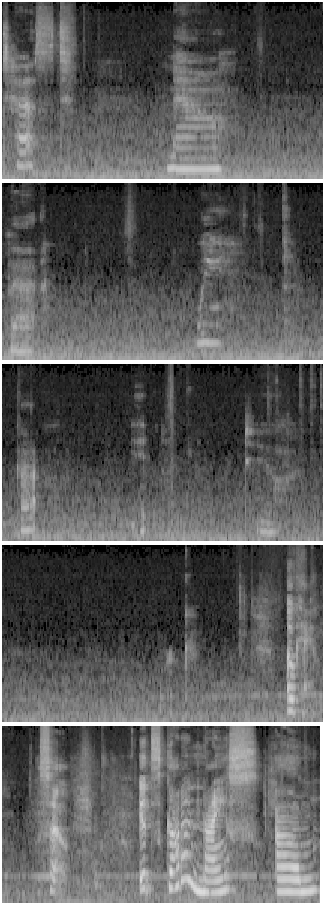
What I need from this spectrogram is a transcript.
test now that we got it to work. Okay, so it's got a nice um,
